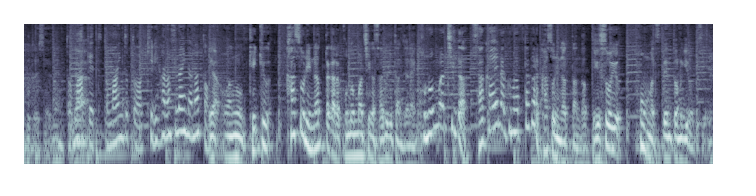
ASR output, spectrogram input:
うことですよね。とマーケットとマインドとは切り離せないんだなと。いや、あの、結局、過疎になったからこの街が錆びれたんじゃない。この街が栄えなくなったから過疎になったんだっていう、そういう本末転倒の議論ですよね。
